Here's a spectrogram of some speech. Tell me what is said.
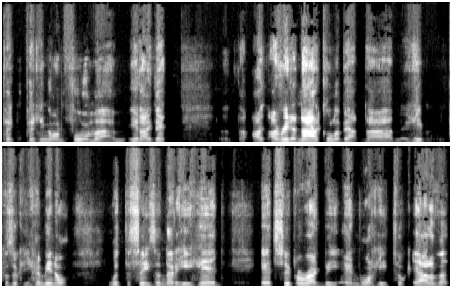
pick, picking on form. Um, you know that I, I, read an article about uh, him, Kazuki Himeno with the season that he had at Super Rugby and what he took out of it.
